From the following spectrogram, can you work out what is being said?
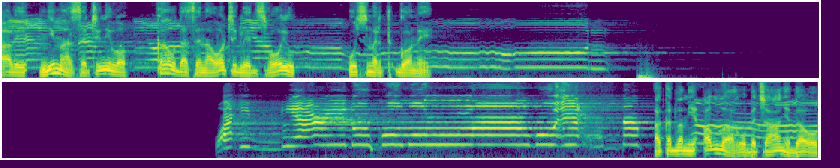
Ali njima se činilo kao da se na očigled svoju u smrt gone. A kad vam je Allah obećanje dao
